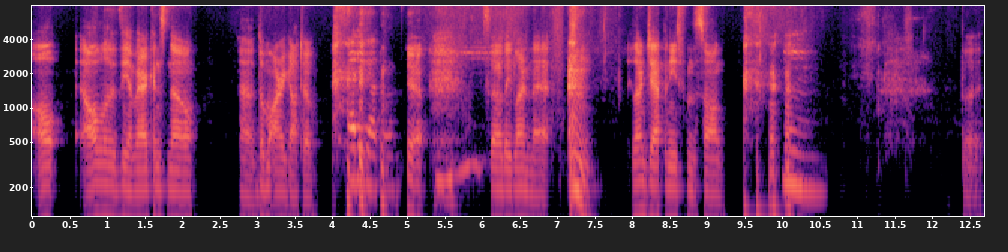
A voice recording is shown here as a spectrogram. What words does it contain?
all all of the Americans know uh, domo arigato. Arigato. yeah, so they learned that. they learned Japanese from the song, Mm. but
